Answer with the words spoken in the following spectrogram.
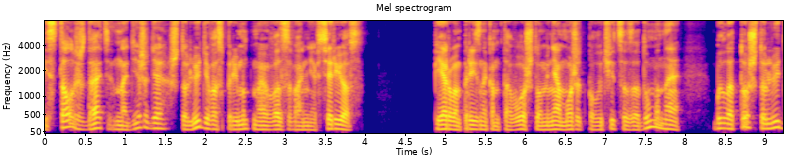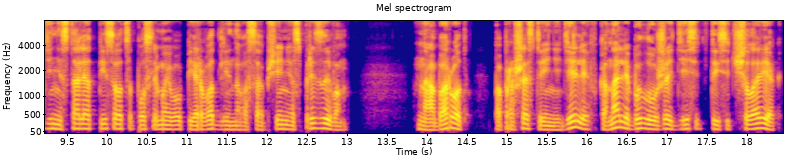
и стал ждать в надежде, что люди воспримут мое воззвание всерьез. Первым признаком того, что у меня может получиться задуманное, было то, что люди не стали отписываться после моего первого длинного сообщения с призывом. Наоборот, по прошествии недели в канале было уже 10 тысяч человек,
